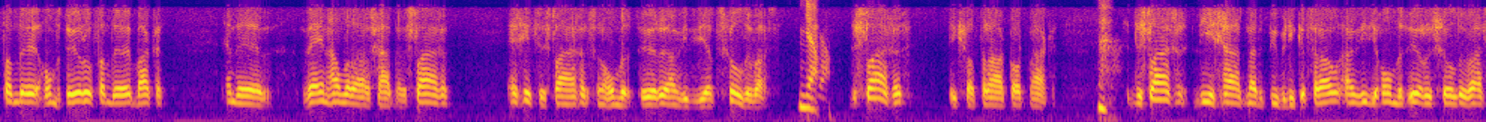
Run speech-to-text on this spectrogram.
van de, 100 euro van de bakker. En de wijnhandelaar gaat naar de slager en geeft de slager zijn 100 euro aan wie die dat schuldig was. Ja. De slager, ik zal het verhaal kort maken. De slager die gaat naar de publieke vrouw aan wie die 100 euro schuldig was.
